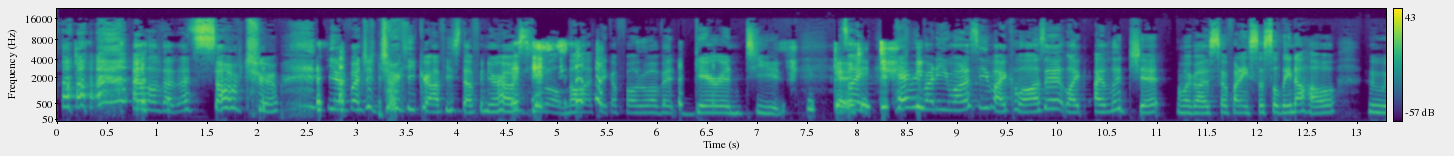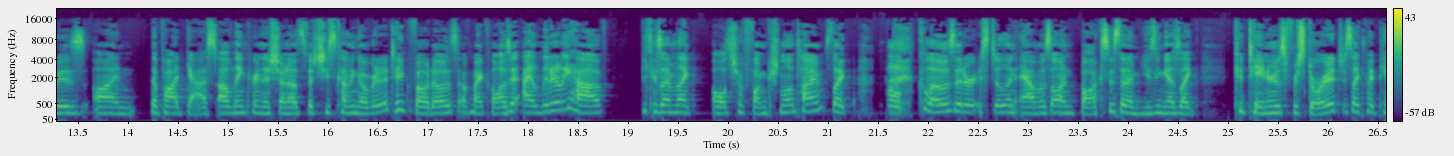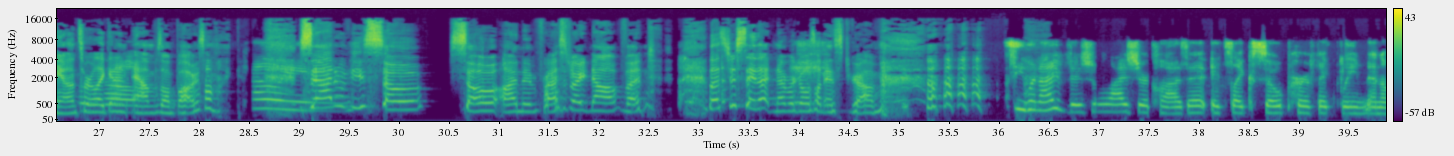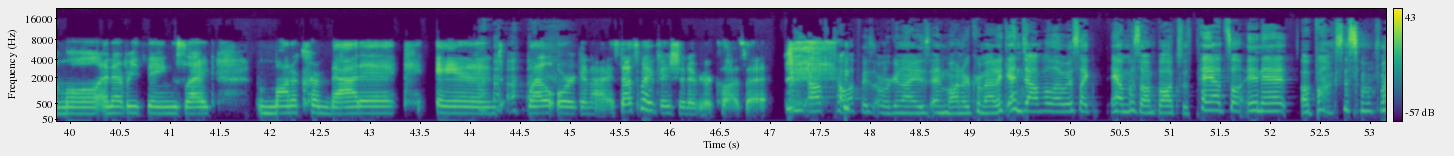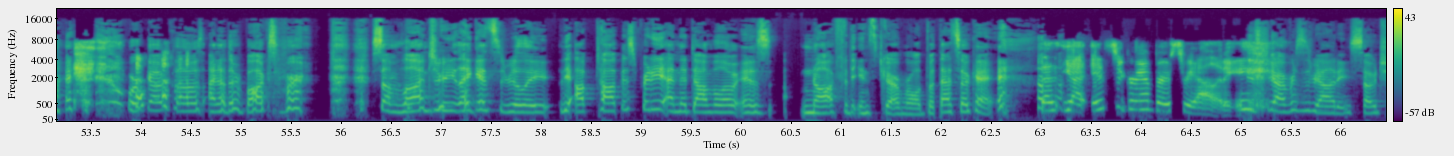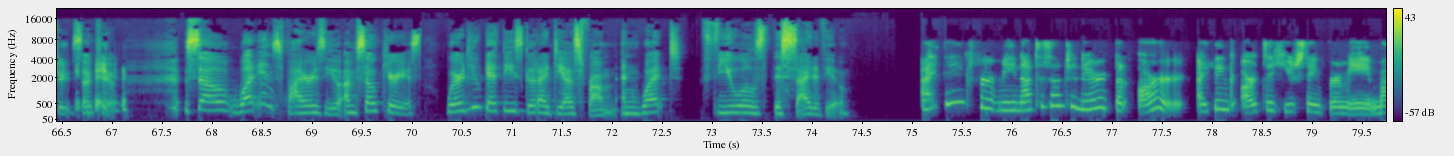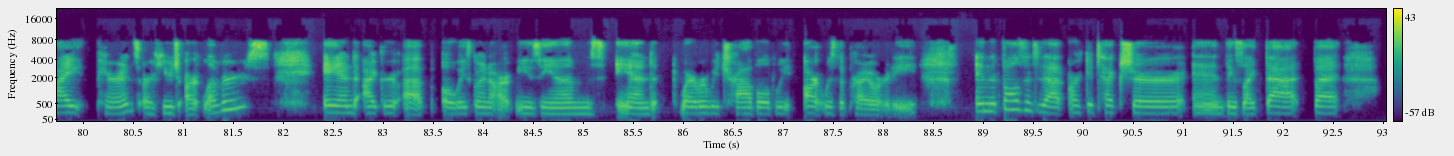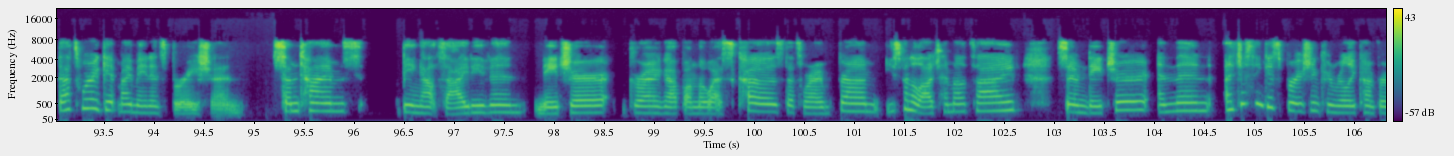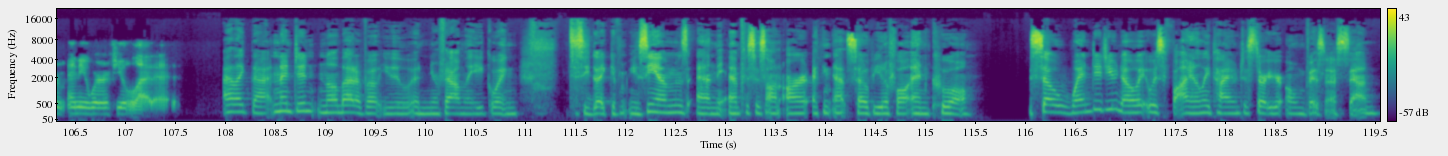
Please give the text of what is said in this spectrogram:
I love that. That's so true. If you have a bunch of junky, crappy stuff in your house, you will not take a photo of it, guaranteed. guaranteed. It's like, hey, everybody, you want to see my closet? Like, I legit, oh my God, it's so funny. So, Selena Ho, who is on the podcast, I'll link her in the show notes, but she's coming over to take photos of my closet. I literally have because I'm like ultra functional at times, like uh. clothes that are still in Amazon boxes that I'm using as like containers for storage. It's like my pants oh, are like no. in an Amazon box. I'm like, Kelly. Zan would be so so unimpressed right now, but let's just say that never goes on Instagram. See, when I visualize your closet, it's like so perfectly minimal and everything's like monochromatic and well organized. That's my vision of your closet. The up top is organized and monochromatic, and down below is like Amazon box with pants in it, a box of some of my workout clothes, another box for some laundry. Like it's really the up top is pretty, and the down below is not for the Instagram world, but that's okay. That's, yeah, Instagram versus reality. Instagram versus reality. So true. So true. so, what inspires you? I'm so curious. Where do you get these good ideas from, and what fuels this side of you? I think for me, not to sound generic, but art. I think art's a huge thing for me. My parents are huge art lovers, and I grew up always going to art museums, and wherever we traveled, we art was the priority. And it falls into that architecture and things like that, but that's where I get my main inspiration. Sometimes being outside, even nature, growing up on the West Coast, that's where I'm from, you spend a lot of time outside. So, nature. And then I just think inspiration can really come from anywhere if you let it. I like that. And I didn't know that about you and your family going to see like different museums and the emphasis on art. I think that's so beautiful and cool. So, when did you know it was finally time to start your own business, Zan?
